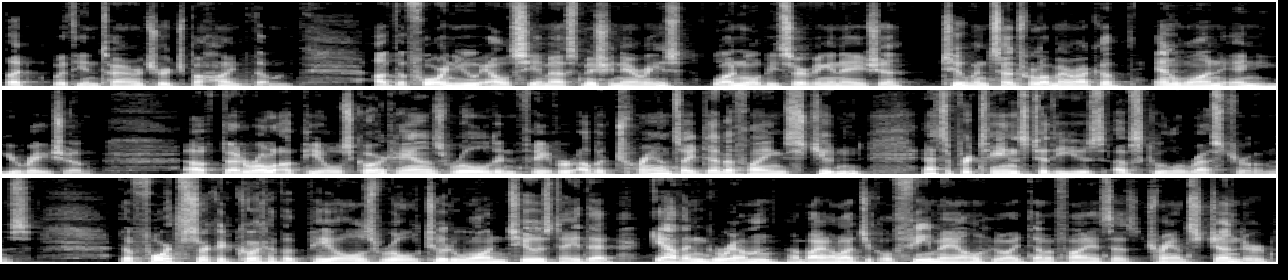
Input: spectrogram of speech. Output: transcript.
but with the entire church behind them. Of the four new LCMS missionaries, one will be serving in Asia, two in Central America, and one in Eurasia. A federal appeals court has ruled in favor of a trans identifying student as it pertains to the use of school restrooms. The Fourth Circuit Court of Appeals ruled 2 to 1 Tuesday that Gavin Grimm, a biological female who identifies as transgender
